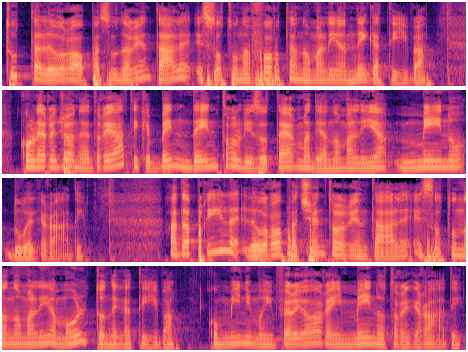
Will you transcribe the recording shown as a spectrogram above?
tutta l'Europa sudorientale è sotto una forte anomalia negativa, con le regioni adriatiche ben dentro l'isoterma di anomalia meno 2 gradi. Ad aprile l'Europa centro-orientale è sotto un'anomalia molto negativa, con minimo inferiore ai meno 3 gradi,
